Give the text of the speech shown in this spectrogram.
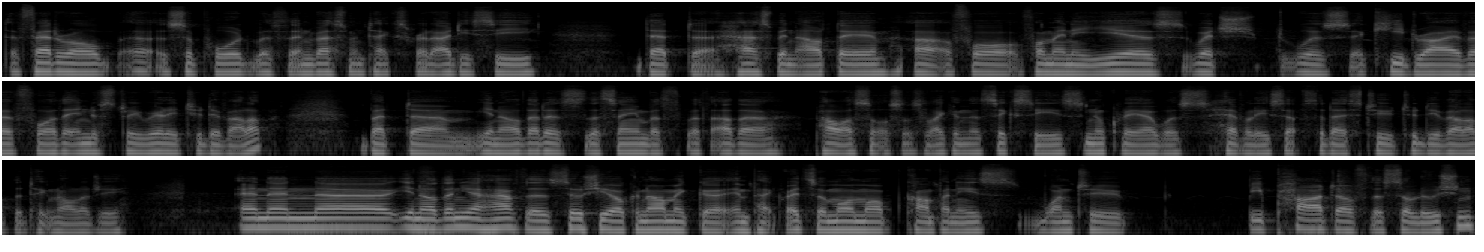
the federal uh, support with the investment tax credit (ITC) that uh, has been out there uh, for for many years, which was a key driver for the industry really to develop. But um, you know that is the same with with other power sources. Like in the 60s, nuclear was heavily subsidized to to develop the technology. And then uh, you know then you have the socioeconomic uh, impact, right? So more and more companies want to be part of the solution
